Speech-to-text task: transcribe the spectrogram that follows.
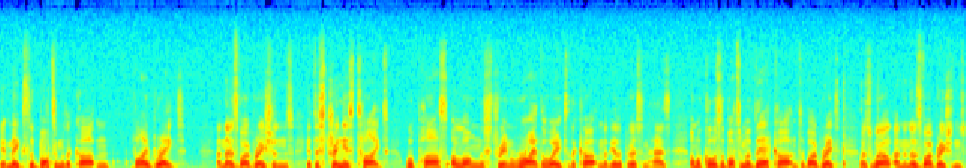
it makes the bottom of the carton vibrate. And those vibrations, if the string is tight, will pass along the string right the way to the carton that the other person has and will cause the bottom of their carton to vibrate as well. And then those vibrations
